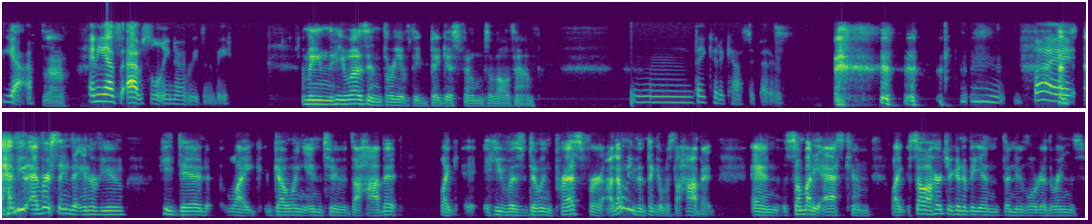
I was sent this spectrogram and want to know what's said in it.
yeah, So and he has absolutely no reason to be. I mean, he was in three of the biggest films of all time. Mm, they could have cast it better. but have, have you ever seen the interview he did like going into the Hobbit? Like he was doing press for I don't even think it was the Hobbit. And somebody asked him, like, so I heard you're gonna be in the new Lord of the Rings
